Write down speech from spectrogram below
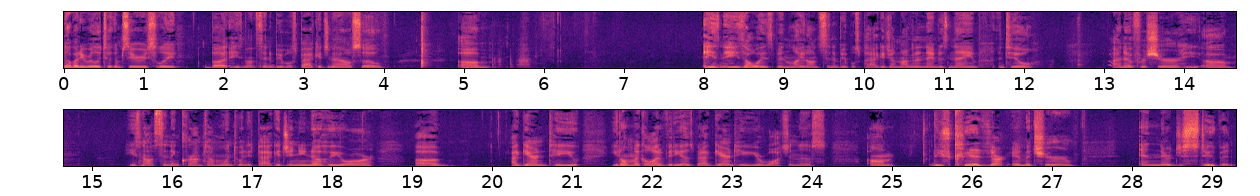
nobody really took him seriously. But he's not sending people's package now, so um, he's he's always been late on sending people's package. I'm not gonna name his name until I know for sure he um he's not sending Crime Time 120's package, and you know who you are. Uh, I guarantee you, you don't make a lot of videos, but I guarantee you, you're watching this. Um, these kids are immature, and they're just stupid.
